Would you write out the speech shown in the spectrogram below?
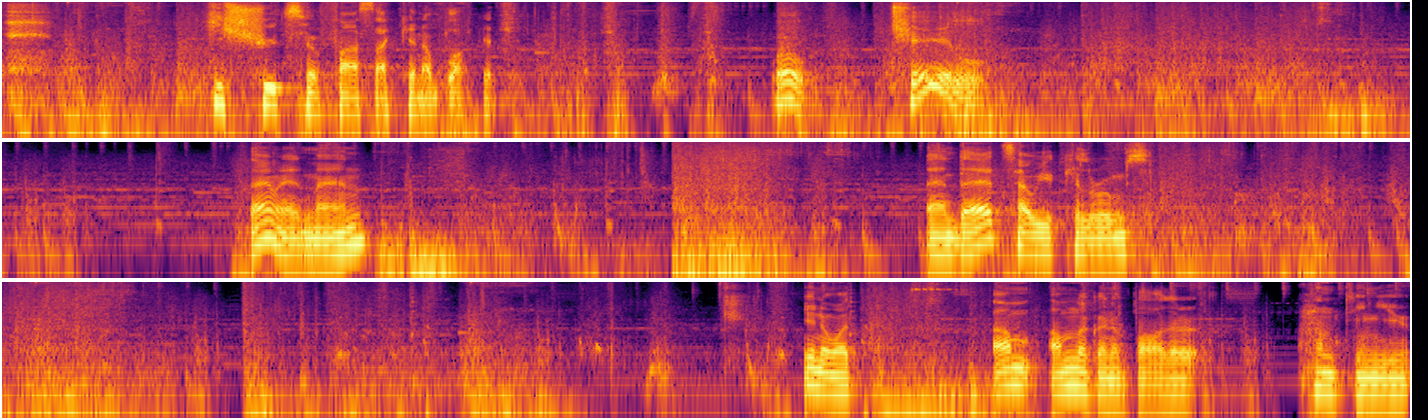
he shoots so fast I cannot block it. Whoa, chill. Damn it, man. And that's how you kill rooms. You know what? I'm I'm not gonna bother hunting you.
